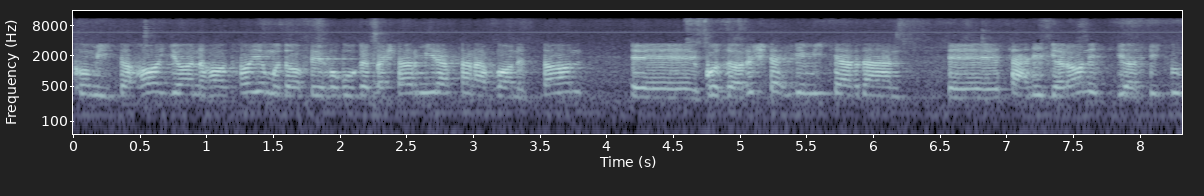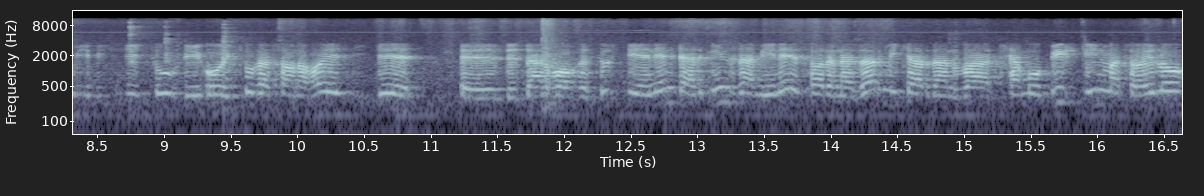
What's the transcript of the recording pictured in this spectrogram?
کمیته ها یا نهادهای مدافع حقوق بشر می‌رفتن افغانستان گزارش تهیه می‌کردن. تحلیلگران سیاسی تو بی بی سی تو بی اوی تو رسانه های دیگه در واقع تو سی در این زمینه اظهار نظر می‌کردن و کم و بیش این مسائل رو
